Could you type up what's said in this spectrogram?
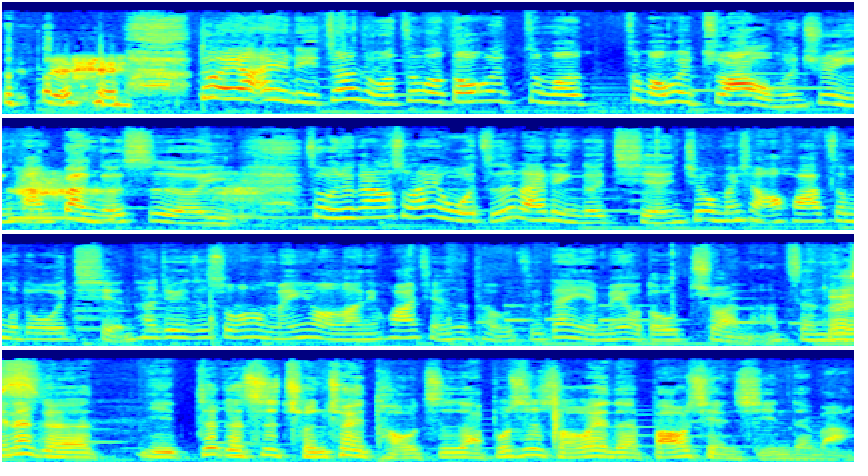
对，对呀、啊，哎、欸，理专怎么这么都会这么这么会抓我们去银行办个事而已？所以我就跟他说，哎、欸，我只是来领个钱，结果没想到花这么多钱。他就一直说，哦，没有啦，你花钱是投资，但也没有都赚啊，真的。对，那个你这个是纯粹投资啊，不是所谓的保险型的吧？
